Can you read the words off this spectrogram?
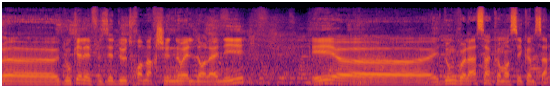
Euh, donc elle, elle faisait 2-3 marchés de Noël dans l'année. Et, donc voilà, ça a commencé comme ça.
